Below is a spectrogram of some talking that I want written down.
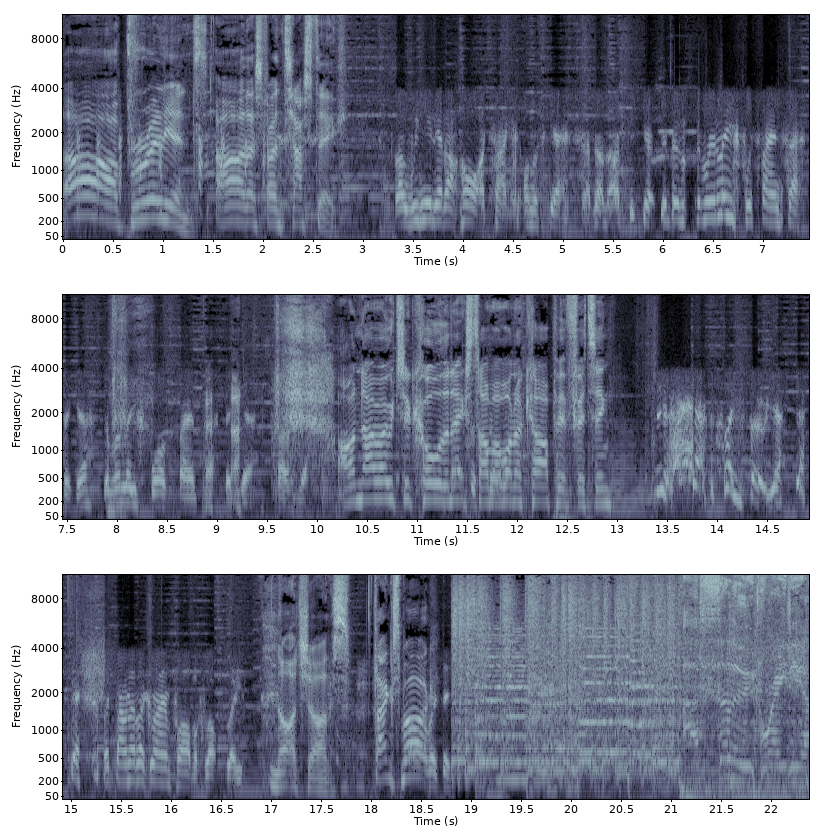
Oh, brilliant. Oh, that's fantastic. So we nearly had a heart attack on the yes. The- the- the relief was fantastic, yeah. The relief was fantastic, yeah. So yeah, I'll know who to call the next time I want a carpet fitting. yeah, please do, yeah, yeah, yeah. But don't have a grandfather clock, please. Not a chance. Thanks, Mark. Absolute Radio.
